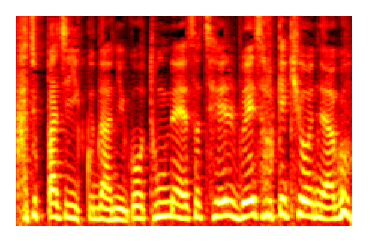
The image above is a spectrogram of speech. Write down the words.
가죽 바지 입고 다니고 동네에서 제일 왜 저렇게 키웠냐고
